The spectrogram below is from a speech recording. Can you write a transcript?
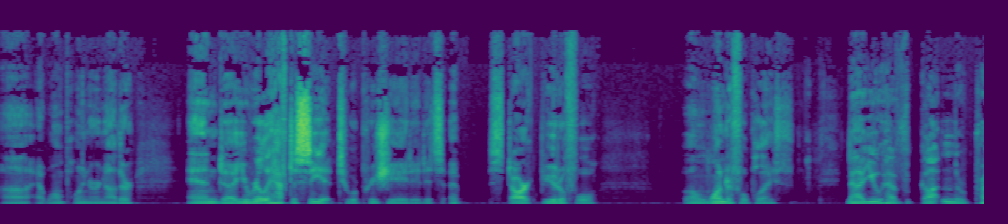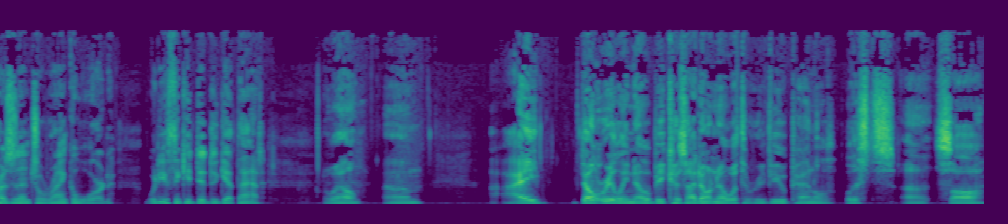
uh, at one point or another. And uh, you really have to see it to appreciate it. It's a stark, beautiful, uh, wonderful place. Now you have gotten the Presidential Rank Award. What do you think you did to get that? Well, um, I don't really know because I don't know what the review panelists uh, saw,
